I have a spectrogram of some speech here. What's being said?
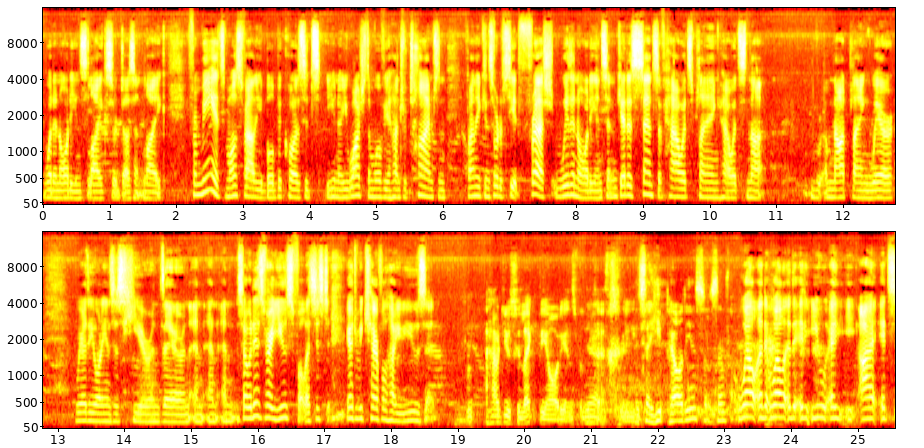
what an audience likes or doesn't like. For me, it's most valuable because it's you know you watch the movie a hundred times and finally you can sort of see it fresh with an audience and get a sense of how it's playing, how it's not not playing, where where the audience is here and there, and, and, and, and so it is very useful. It's just you have to be careful how you use it. How do you select the audience for the Yeah. test screening? It's a hip audience or something. Well, it, well, it, it, you, uh, I, it's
